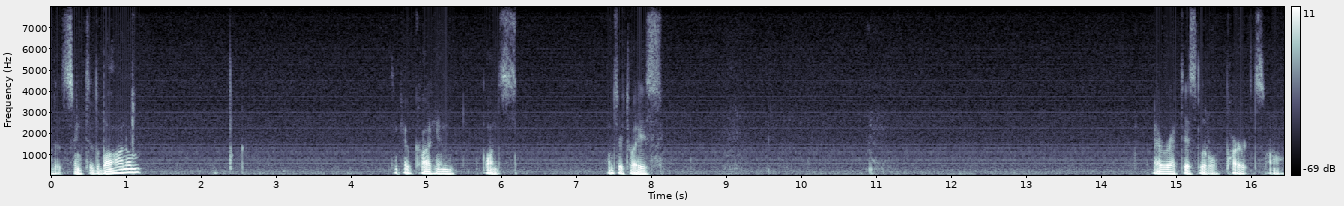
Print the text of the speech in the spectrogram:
Let it sink to the bottom. I think I've caught him once, once or twice. Never at this little part, so.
